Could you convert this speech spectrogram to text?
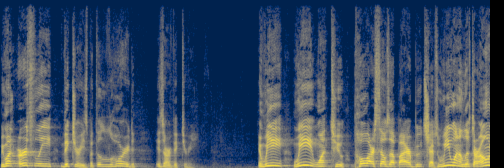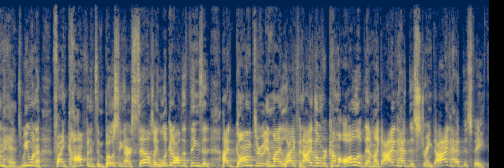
We want earthly victories, but the Lord is our victory. And we, we want to pull ourselves up by our bootstraps. We want to lift our own heads. We want to find confidence in boasting ourselves. Like, look at all the things that I've gone through in my life, and I've overcome all of them. Like, I've had this strength, I've had this faith.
